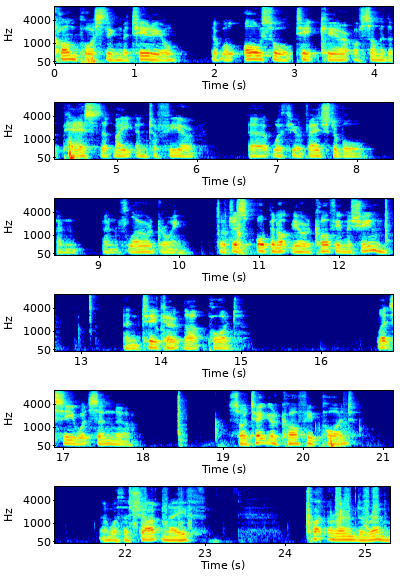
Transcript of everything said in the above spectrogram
composting material that will also take care of some of the pests that might interfere uh, with your vegetable and, and flower growing. So just open up your coffee machine and take out that pod. Let's see what's in there. So take your coffee pod and with a sharp knife, cut around the rim,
